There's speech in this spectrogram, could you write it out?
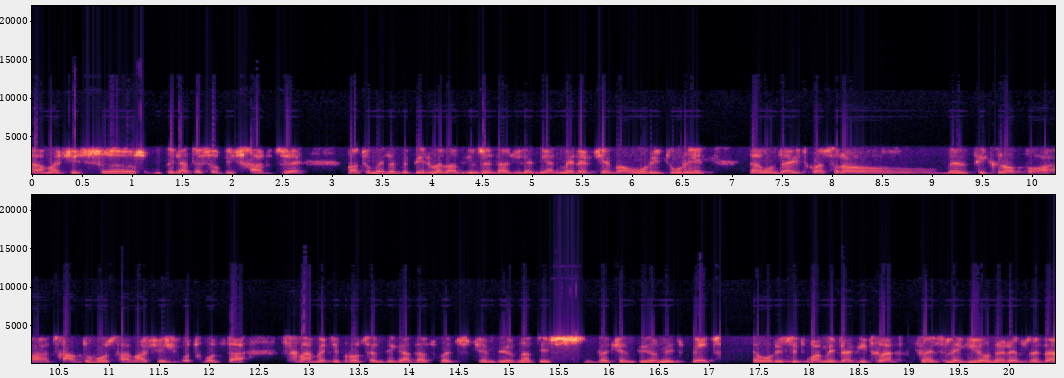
თამაშის უპირატესობის ხარჯზე ბათუმელები პირველ ადგილზე დაჯდებიან. მე რჩება ორი ტური და უნდა ითქვას, რომ მე ვფიქრობ, წყალტუბოს თამაში 99% გადაწყვეტს ჩემპიონატის და ჩემპიონის ბეჭდს. ორი სიტყვა მინდა გითხრათ ჩვენს ლეგიონერებზე და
